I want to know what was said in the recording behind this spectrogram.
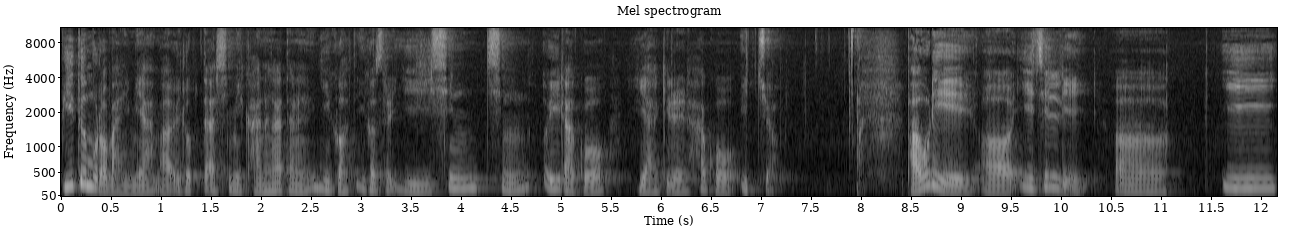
믿음으로 말미암아 의롭다 하심이 가능하다는 이것 이것을 이신칭의라고 이야기를 하고 있죠. 바울이 어, 이 진리 어, 이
